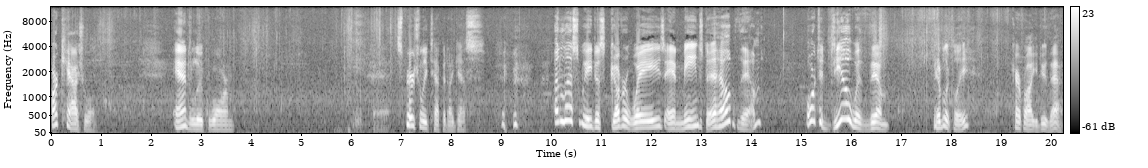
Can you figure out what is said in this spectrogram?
are casual and lukewarm. Spiritually tepid, I guess. unless we discover ways and means to help them or to deal with them biblically. Careful how you do that.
